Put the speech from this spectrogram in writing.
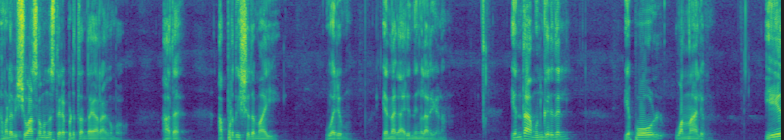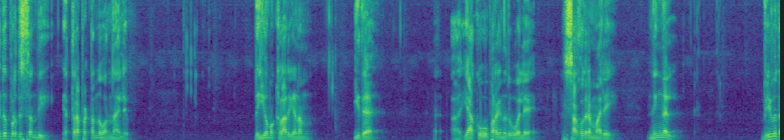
നമ്മുടെ വിശ്വാസം ഒന്ന് സ്ഥിരപ്പെടുത്താൻ തയ്യാറാകുമ്പോൾ അത് അപ്രതീക്ഷിതമായി വരും എന്ന കാര്യം നിങ്ങൾ അറിയണം എന്താ മുൻകരുതൽ? എപ്പോൾ വന്നാലും ഏത് പ്രതിസന്ധി എത്ര പെട്ടെന്ന് വന്നാലും ദൈവമക്കൾ അറിയണം. ഇത് യാക്കോബ് പറയുന്നത് പോലെ സഹോദരന്മാരെ നിങ്ങൾ വിവിധ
